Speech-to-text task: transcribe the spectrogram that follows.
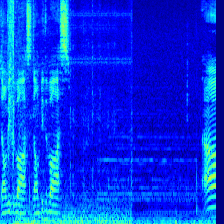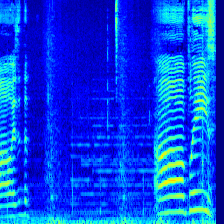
Don't be the boss. Don't be the boss. Oh, is it the... Oh, please.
